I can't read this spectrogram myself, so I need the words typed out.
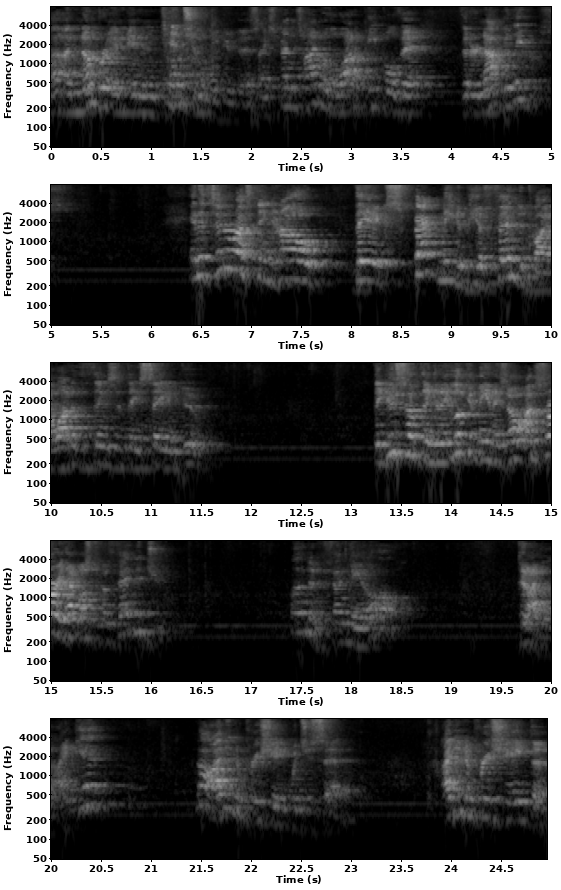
a number, and, and intentionally do this, I spend time with a lot of people that, that are not believers. And it's interesting how they expect me to be offended by a lot of the things that they say and do. They do something and they look at me and they say, oh, I'm sorry, that must have offended you. Well, that didn't offend me at all. Did I like it? No, I didn't appreciate what you said. I didn't appreciate the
